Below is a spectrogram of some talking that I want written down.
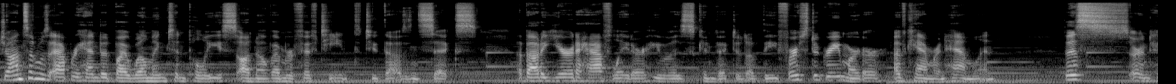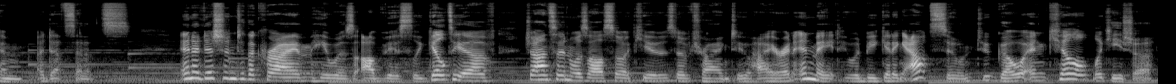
Johnson was apprehended by Wilmington police on November 15, 2006. About a year and a half later, he was convicted of the first degree murder of Cameron Hamlin. This earned him a death sentence. In addition to the crime he was obviously guilty of, Johnson was also accused of trying to hire an inmate who would be getting out soon to go and kill Lakeisha.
